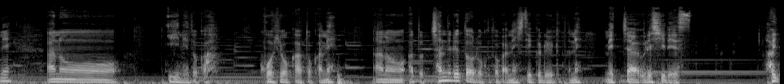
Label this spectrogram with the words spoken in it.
ね、あのー、いいねとか、高評価とかね、あのー、あとチャンネル登録とかね、してくれるとね、めっちゃ嬉しいです。はい、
